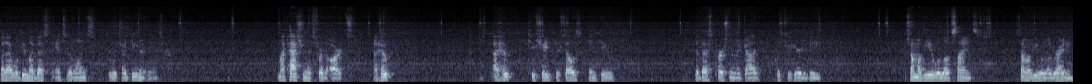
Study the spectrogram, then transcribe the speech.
but I will do my best to answer the ones to which I do know the answer. My passion is for the arts. I hope I hope to shape yourselves into the best person that God put you here to be. Some of you will love science. Some of you will love writing.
